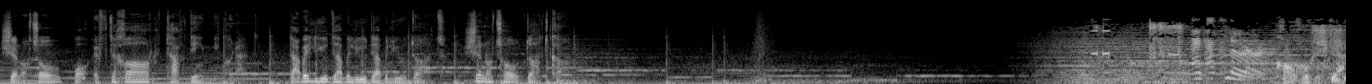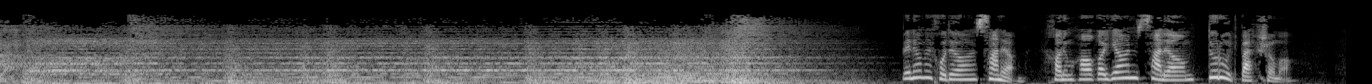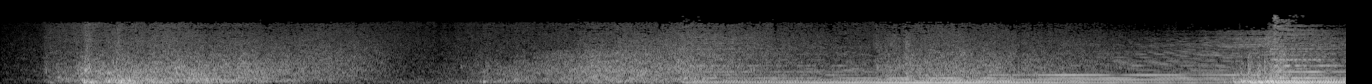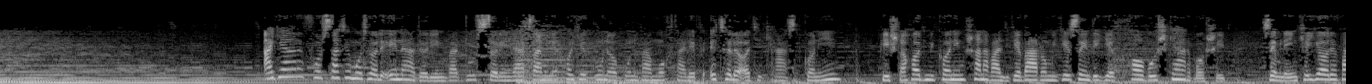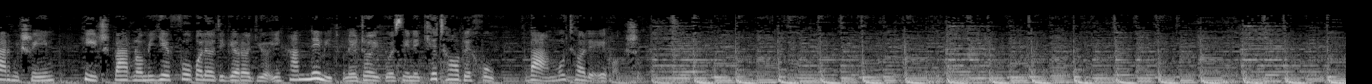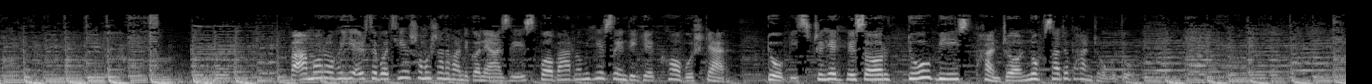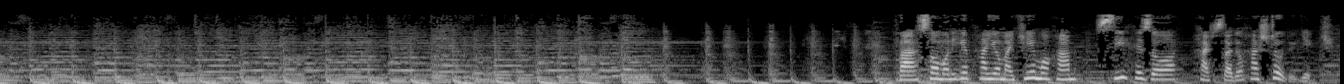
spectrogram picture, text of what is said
شنوتو با افتخار تقدیم می کند. www.shenoto.com به نام خدا سلام. خانم ها آقایان سلام. درود بر شما. فرصت مطالعه ندارین و دوست دارین در زمینه های گوناگون و مختلف اطلاعاتی کسب کنین پیشنهاد می‌کنیم شنونده برنامه زندگی کاوشگر باشید. ضمن اینکه یادآور میشیم هیچ برنامه فوق‌العاده رادیویی هم نمی‌تونه جایگزین کتاب خوب و مطالعه باشه. و اما راه ارتباطی شما شنوندگان عزیز با برنامه زندگی کاوشگر. دو بیست چهل هزار دو بیست پنجا پنجا و دو. و سامانه پیامکی ما هم سی هزار هشتصد و هشتاد و یک.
